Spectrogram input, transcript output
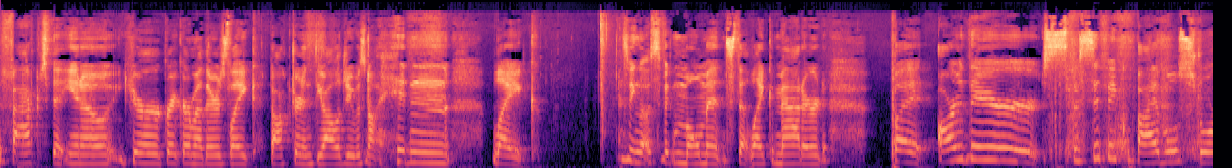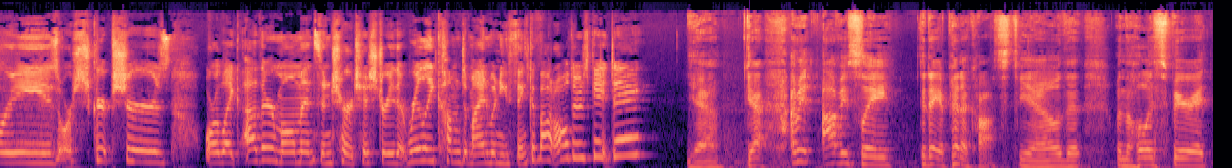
the fact that you know your great grandmother's like doctorate in theology was not hidden, like specific moments that like mattered. But are there specific Bible stories or scriptures or like other moments in church history that really come to mind when you think about Aldersgate Day? Yeah, yeah. I mean, obviously, the day of Pentecost. You know that when the Holy Spirit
